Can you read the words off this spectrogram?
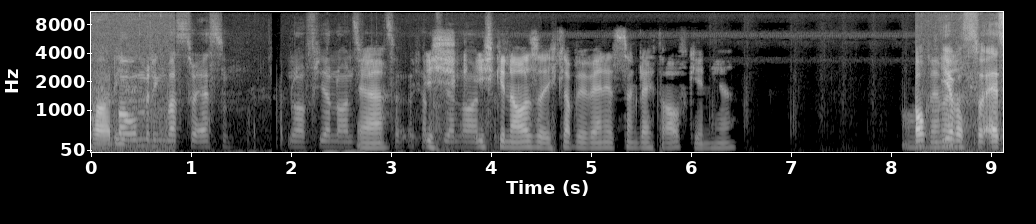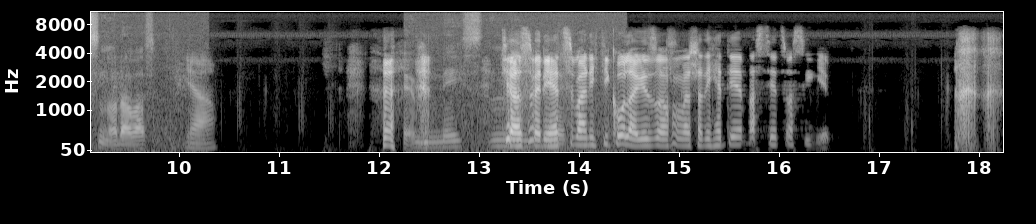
Party. Brauche unbedingt was zu essen. Nur 94 Ja, Ich Ich, 94. ich genauso. Ich glaube, wir werden jetzt dann gleich draufgehen hier. Und Braucht wenn ihr wir- was zu essen oder was? Ja. Im nächsten. Tja, das wäre ihr hättest mal nicht die Cola gesoffen. Wahrscheinlich hätte ihr Basti jetzt was gegeben.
